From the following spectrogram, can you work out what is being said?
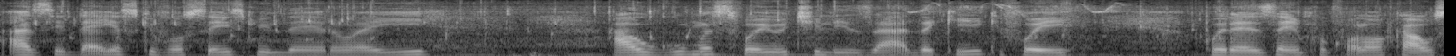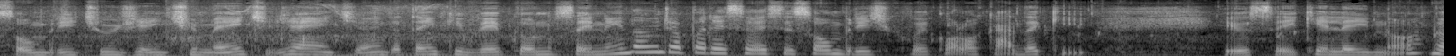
As ideias que vocês me deram aí, algumas foi utilizada aqui, que foi, por exemplo, colocar o sombrite urgentemente. Gente, ainda tem que ver, porque eu não sei nem de onde apareceu esse sombrite que foi colocado aqui. Eu sei que ele é enorme,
